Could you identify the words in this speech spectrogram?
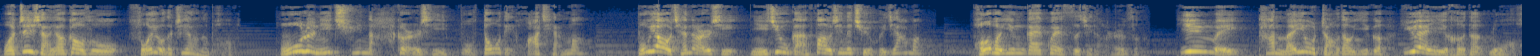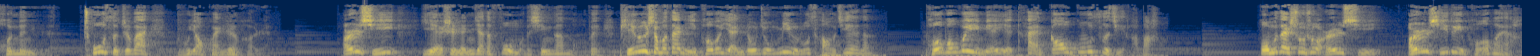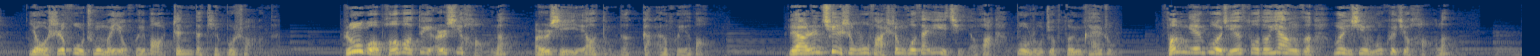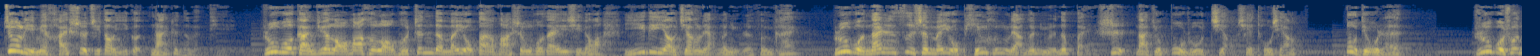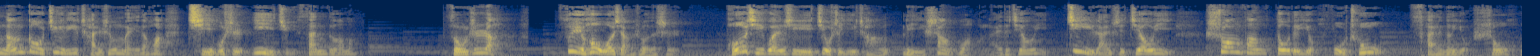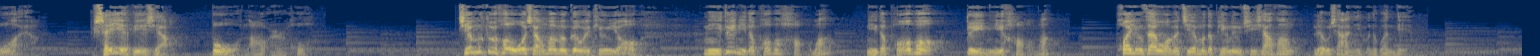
我真想要告诉所有的这样的婆婆，无论你娶哪个儿媳，不都得花钱吗？不要钱的儿媳，你就敢放心的娶回家吗？婆婆应该怪自己的儿子，因为他没有找到一个愿意和他裸婚的女人。除此之外，不要怪任何人。儿媳也是人家的父母的心肝宝贝，凭什么在你婆婆眼中就命如草芥呢？婆婆未免也太高估自己了吧？我们再说说儿媳，儿媳对婆婆呀，有时付出没有回报，真的挺不爽的。如果婆婆对儿媳好呢，儿媳也要懂得感恩回报。两人确实无法生活在一起的话，不如就分开住，逢年过节做做样子，问心无愧就好了。这里面还涉及到一个男人的问题：如果感觉老妈和老婆真的没有办法生活在一起的话，一定要将两个女人分开。如果男人自身没有平衡两个女人的本事，那就不如缴械投降，不丢人。如果说能够距离产生美的话，岂不是一举三得吗？总之啊，最后我想说的是，婆媳关系就是一场礼尚往来的交易。既然是交易，双方都得有付出，才能有收获呀。谁也别想不劳而获。节目最后，我想问问各位听友。你对你的婆婆好吗？你的婆婆对你好吗？欢迎在我们节目的评论区下方留下你们的观点。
